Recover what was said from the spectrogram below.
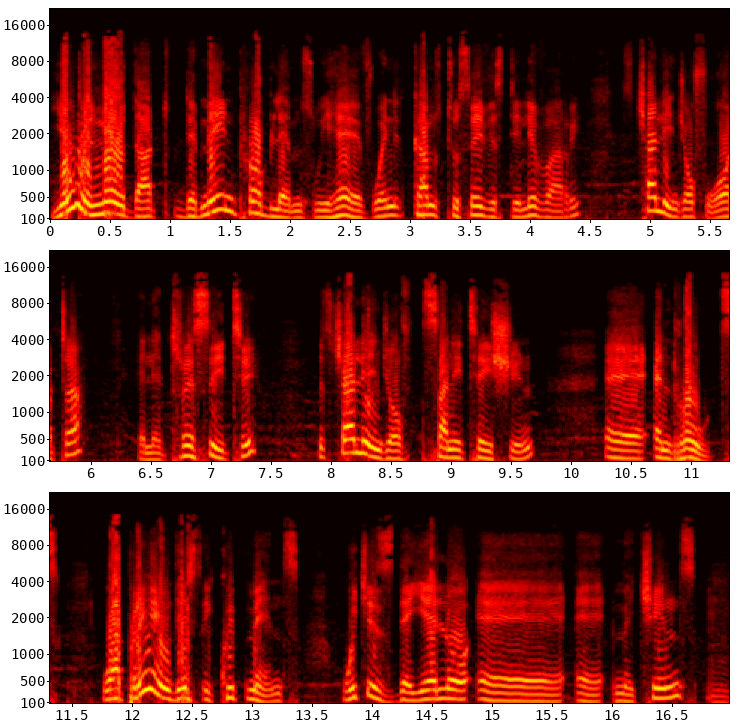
You will know that the main problems we have when it comes to service delivery is challenge of water, electricity, it's challenge of sanitation uh, and roads. We are bringing these equipments, which is the yellow uh, uh, machines, mm.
